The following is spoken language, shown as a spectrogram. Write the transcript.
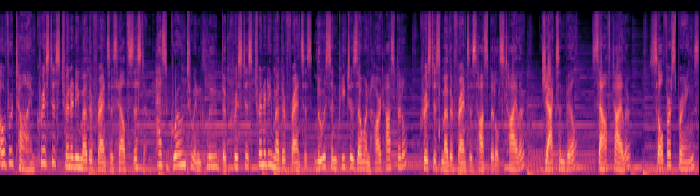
Over time, Christus Trinity Mother Frances Health System has grown to include the Christus Trinity Mother Frances Louis and Peaches Owen Heart Hospital, Christus Mother Frances Hospitals Tyler, Jacksonville, South Tyler, Sulphur Springs,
